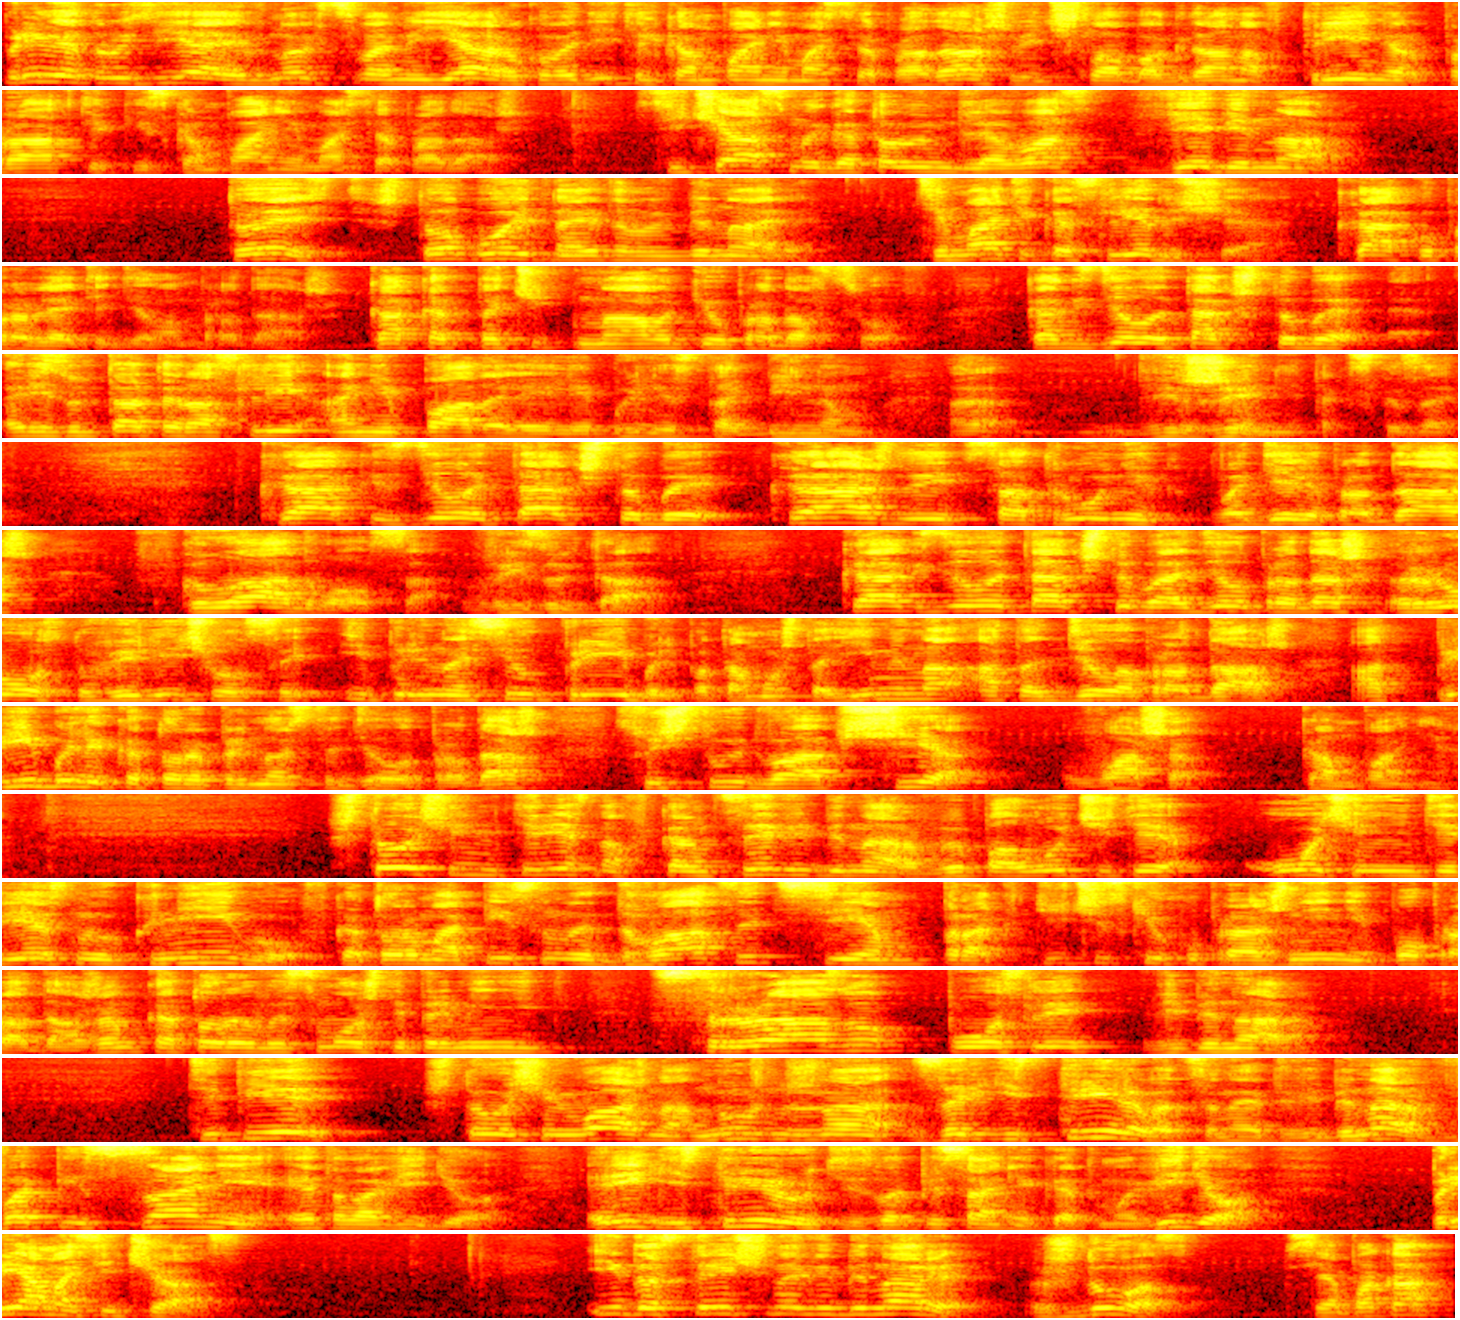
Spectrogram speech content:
Привет, друзья! И вновь с вами я, руководитель компании Мастер Продаж Вячеслав Богданов, тренер, практик из компании Мастер Продаж. Сейчас мы готовим для вас вебинар. То есть, что будет на этом вебинаре? Тематика следующая. Как управлять отделом продаж? Как отточить навыки у продавцов? Как сделать так, чтобы результаты росли, а не падали или были в стабильном э, движении, так сказать? Как сделать так, чтобы каждый сотрудник в отделе продаж – вкладывался в результат. Как сделать так, чтобы отдел продаж рост, увеличивался и приносил прибыль, потому что именно от отдела продаж, от прибыли, которая приносит отдел продаж, существует вообще ваша компания. Что очень интересно, в конце вебинара вы получите очень интересную книгу, в котором описаны 27 практических упражнений по продажам, которые вы сможете применить сразу после вебинара. Теперь что очень важно, нужно зарегистрироваться на этот вебинар в описании этого видео. Регистрируйтесь в описании к этому видео прямо сейчас. И до встречи на вебинаре. Жду вас. Всем пока.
